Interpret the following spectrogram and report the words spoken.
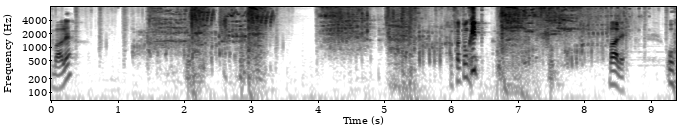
Vale. Me falta un hit. Vale. Uf.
